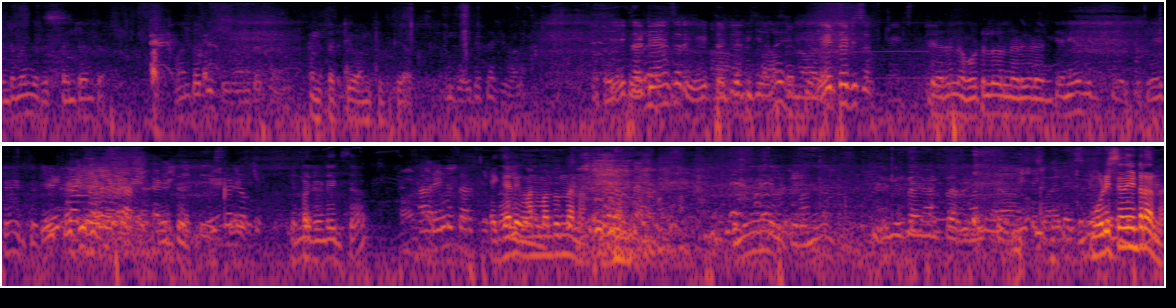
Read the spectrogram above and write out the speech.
ఎంతమంది రెస్టారెంట్ ఎంత one thirty one thirty one thirty one fifty eight thirty అయినా sir eight thirty eight thirty sir ఎవరైనా హోటల్ వాళ్ళని అడగడానికి ఎన్ని eight eight thirty eight thirty ఎన్ని రెండు ఎగ్సా ఎగ్గాలి వన్ మంత్ ఉందన్న. మూడు ఇష్టం తింటారు అన్న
